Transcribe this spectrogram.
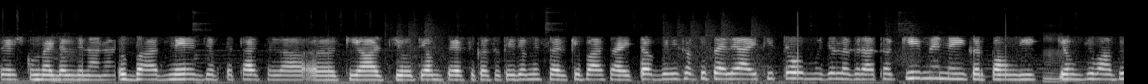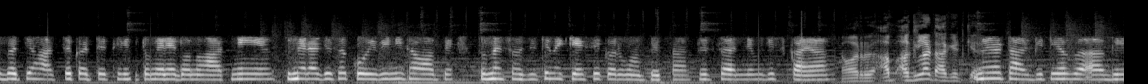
देश को मेडल दिलाना। तो बाद में जब पता चला कि आर्ची होती है हम पैर से कर सकते जब मैं सर के पास आई तब भी सबसे पहले आई थी तो मुझे लग रहा था की मैं नहीं कर पाऊँगी हम्म। क्योंकि वहाँ पे बच्चे हाथ से करते थे तो मेरे दोनों हाथ नहीं है तो मेरा जैसा कोई भी नहीं था वहाँ पे। तो मैं सोचती थी मैं कैसे करूँ वहाँ पे? था फिर सर ने मुझे सिखाया। और अब अगला टारगेट क्या मेरा टारगेट है अब आगे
